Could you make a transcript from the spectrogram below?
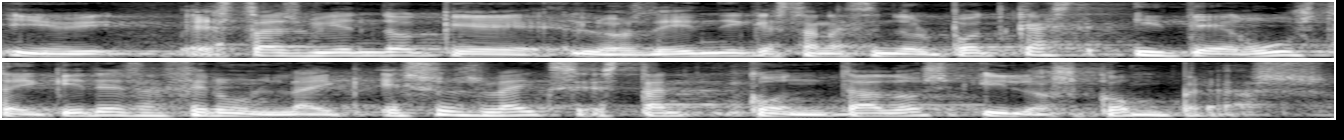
y estás viendo que los de Indie que están haciendo el podcast y te gusta y quieres hacer un like. Esos likes están contados y los compras.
